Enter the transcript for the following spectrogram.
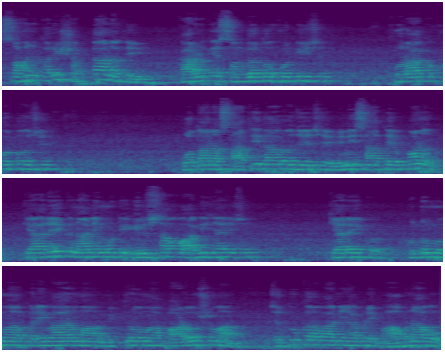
સહન કરી શકતા નથી. કારણ કે સંગતો ખોટી છે, ખોરાક ખોટો છે. પોતાના સાથીદારો જે છે, એની સાથે પણ ક્યારેક નાની મોટી ઈર્ષાઓ આવી જાય છે. ક્યારેક કુટુંબમાં, પરિવારમાં, મિત્રોમાં, પાડોશમાં જતું કરવાની આપણી ભાવનાઓ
